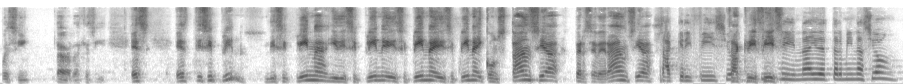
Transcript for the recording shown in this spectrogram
Pues sí, la verdad que sí. Es, es disciplina, disciplina y disciplina y disciplina y disciplina y constancia, perseverancia. Sacrificio, sacrificio. disciplina y determinación.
